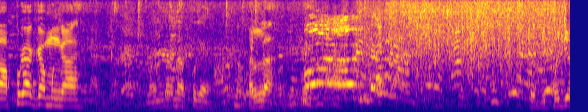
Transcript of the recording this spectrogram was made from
ಅಪ್ಪಗ ಮಂಗ ನನ್ನ ಅಪ್ಪಗೆ ಅಲ್ಲ ಪೂಜೆ ಪೂಜೆ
